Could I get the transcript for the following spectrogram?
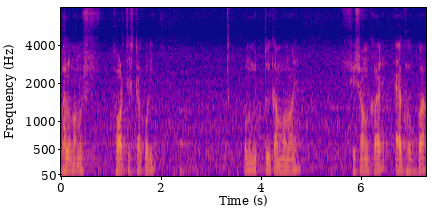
ভালো মানুষ হওয়ার চেষ্টা করি। কোনো মৃত্যুই কাম্য নয়। সে সংখ্যায় এক হোক বা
